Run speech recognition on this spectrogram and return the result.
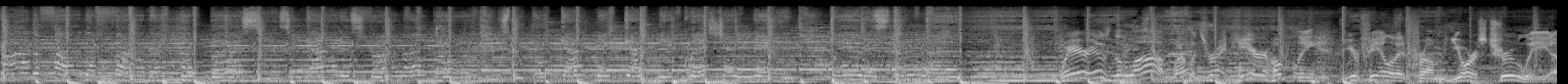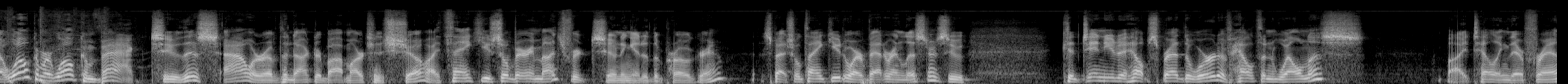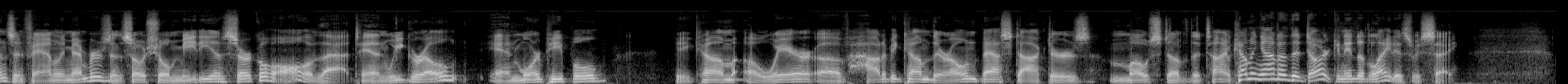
Father, Father, Father, help us. Some guidance from above. These people got me, got me questioning. Where is the love? Where is the love? Well, it's right here. Hopefully, you're feeling it from yours truly. Uh, welcome or welcome back to this hour of the Dr. Bob Martin Show. I thank you so very much for tuning into the program. A special thank you to our veteran listeners who continue to help spread the word of health and wellness by telling their friends and family members and social media circle, all of that. And we grow, and more people become aware of how to become their own best doctors most of the time. Coming out of the dark and into the light, as we say.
